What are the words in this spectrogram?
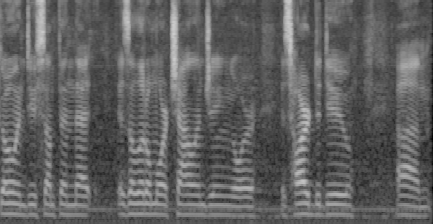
go and do something that is a little more challenging or is hard to do. Um,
